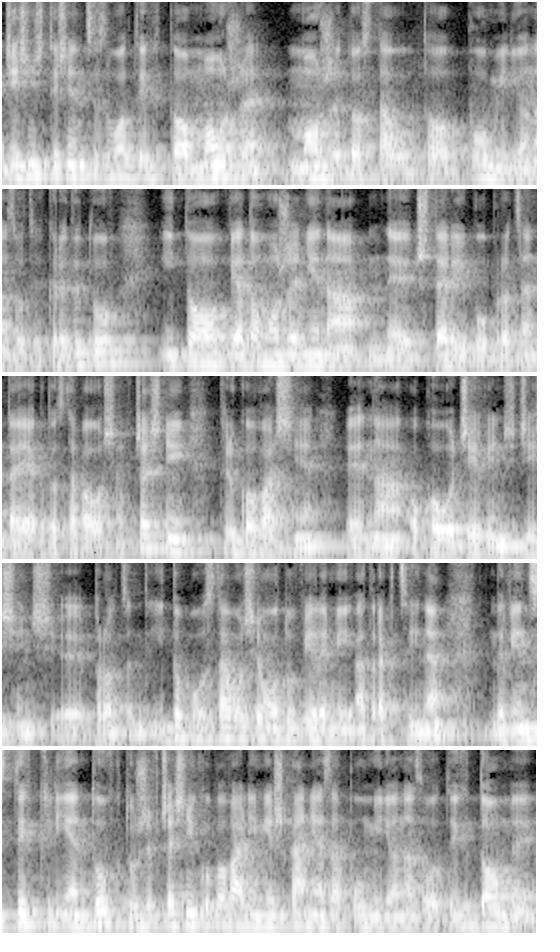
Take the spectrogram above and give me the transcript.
10 tysięcy złotych, to może, może dostał to pół miliona złotych kredytów i to wiadomo, że nie na 4,5% jak dostawało się wcześniej, tylko właśnie na około 9-10%. I to stało się o wiele mniej atrakcyjne. Więc tych klientów, którzy wcześniej kupowali mieszkania za pół miliona złotych, domy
